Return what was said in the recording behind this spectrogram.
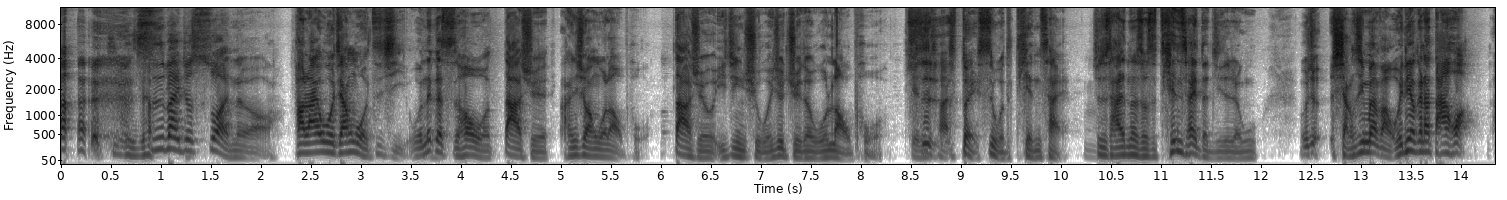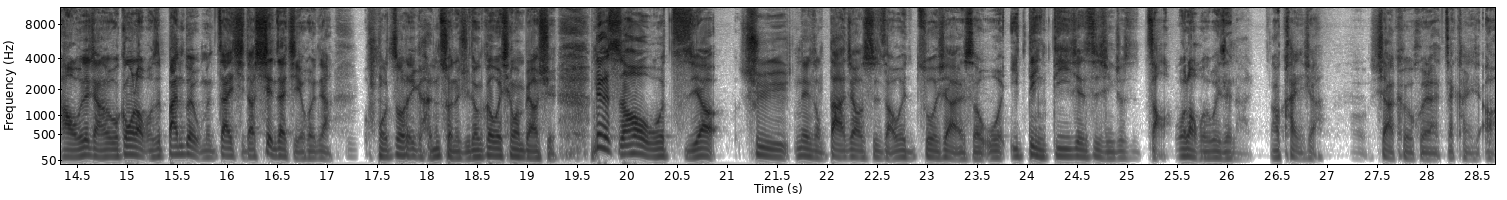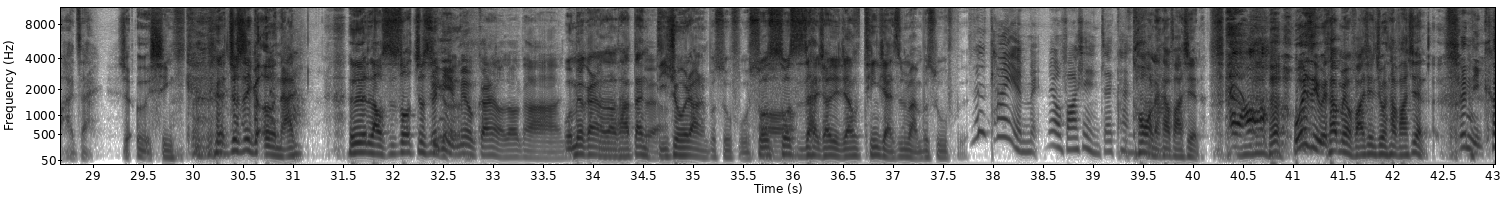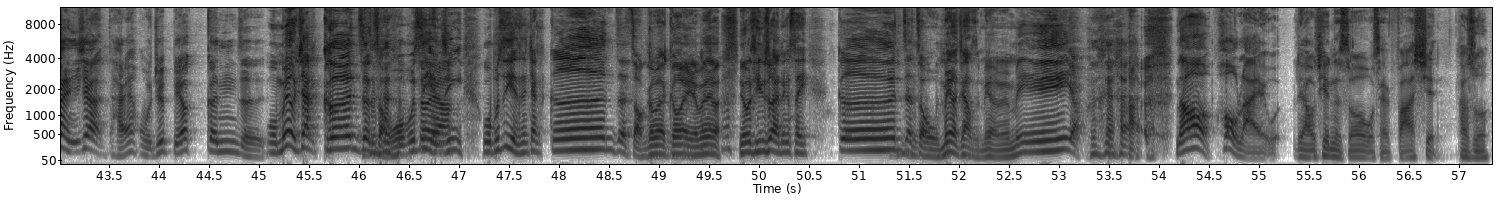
失败就算了哦。好，来我讲我自己，我那个时候我大学很喜欢我老婆，大学我一进去我就觉得我老婆是天对，是我的天才，就是她那时候是天才等级的人物，我就想尽办法，我一定要跟她搭话。好，我就讲，我跟我老婆是班队，我们在一起到现在结婚这样。我做了一个很蠢的举动，各位千万不要学。那个时候我只要去那种大教室找位坐下来的时候，我一定第一件事情就是找我老婆的位置在哪里，然后看一下，下课回来再看一下，哦还在，就恶心，就是一个恶男。呃，老实说，就是你也没有干扰到他啊。我没有干扰到他，但的确会让人不舒服。说说实在，小姐这样听起来是不是蛮不舒服的？可是他也没没有发现你在看他。后来他发现了，我一直以为他没有发现，结果他发现了。那你看一下，还我觉得不要跟着。我没有这样跟着走，我不是眼睛，我不是眼神这样跟着走。各位各位有没有有没有听出来那个声音？跟着走，我没有这样子，没有没有没有。然后后来我聊天的时候，我才发现，他说。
